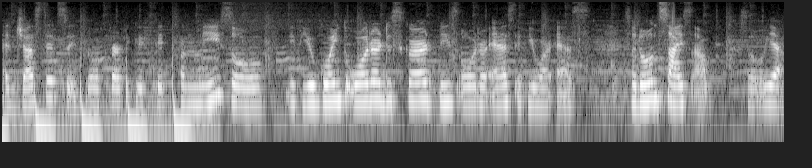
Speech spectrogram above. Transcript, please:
adjust it so it will perfectly fit on me. So if you're going to order this skirt please order S if you are S so don't size up. So yeah.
